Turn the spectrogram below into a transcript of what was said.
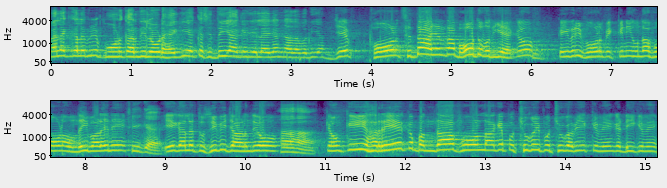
ਪਹਿਲਾਂ ਇੱਕ ਗੱਲ ਵੀਰੇ ਫੋਨ ਕਰਨ ਦੀ ਲੋੜ ਹੈਗੀ ਹੈ ਕਿ ਸਿੱਧੇ ਹੀ ਆ ਕੇ ਜੇ ਲੈ ਜਾਣ ਜ਼ਿਆਦਾ ਵਧੀਆ। ਜੇ ਫੋਨ ਸਿੱਧਾ ਆ ਜਾਂਦਾ ਬਹੁਤ ਵਧੀਆ ਹੈ ਕਿਉਂ? ਕਈ ਵਾਰੀ ਫੋਨ ਪਿਕ ਨਹੀਂ ਹੁੰਦਾ ਫੋਨ ਆਉਂਦੇ ਹੀ ਵਾਲੇ ਨੇ। ਠੀਕ ਹੈ। ਇਹ ਗੱਲ ਤੁਸੀਂ ਵੀ ਜਾਣਦੇ ਹੋ। ਹਾਂ ਹਾਂ। ਕਿਉਂਕਿ ਹਰੇਕ ਬੰਦਾ ਫੋਨ ਲਾ ਕੇ ਪੁੱਛੂਗਾ ਹੀ ਪੁੱਛੂਗਾ ਵੀ ਇਹ ਕਿਵੇਂ ਗੱਡੀ ਕਿਵੇਂ।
